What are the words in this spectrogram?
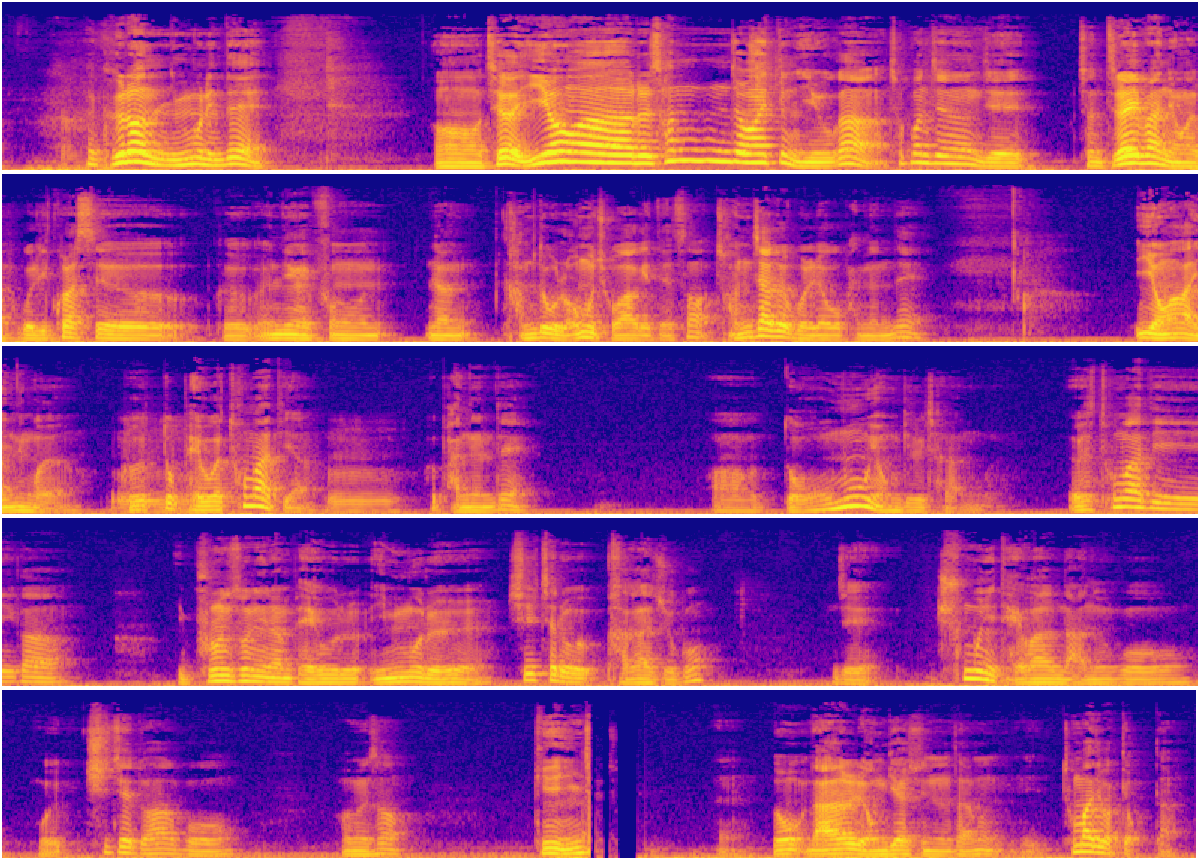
그런 인물인데 어 제가 이 영화를 선정했던 이유가 첫 번째는 이제 전 드라이브한 영화를 보고 니콜라스 그 웬딩 웨폰이라는 감독을 너무 좋아하게 돼서 전작을 보려고 봤는데 이 영화가 있는 거예요. 그리고 또 배우가 토마디야. 음, 그 봤는데 아, 너무 연기를 잘하는 거예요. 여기서 토마디가 이 브론손이라는 배우를 인물을 실제로 가가지고 이제 충분히 대화를 나누고 뭐 취재도 하고 그러면서 걔 인정. 예, 너 나를 연기할 수 있는 사람은 이 토마디밖에 없다.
